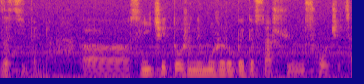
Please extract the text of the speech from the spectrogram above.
засідання. Е, слідчий теж не може робити все, що йому схочеться.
